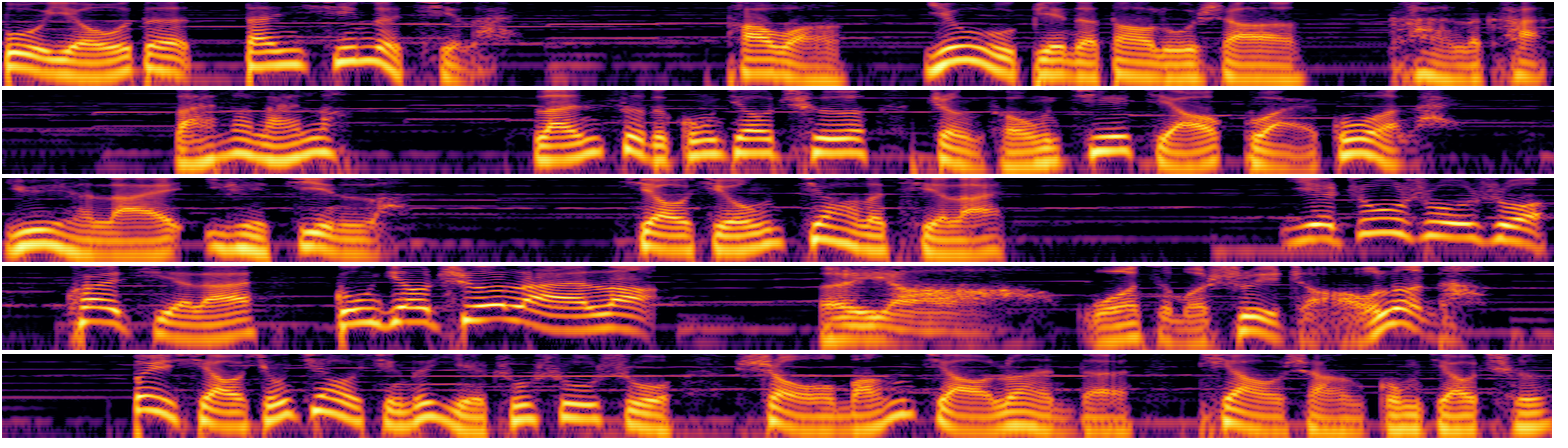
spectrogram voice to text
不由得担心了起来。他往右边的道路上看了看，来了来了，蓝色的公交车正从街角拐过来，越来越近了。小熊叫了起来：“野猪叔叔，快起来，公交车来了！”哎呀，我怎么睡着了呢？被小熊叫醒的野猪叔叔手忙脚乱的跳上公交车。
